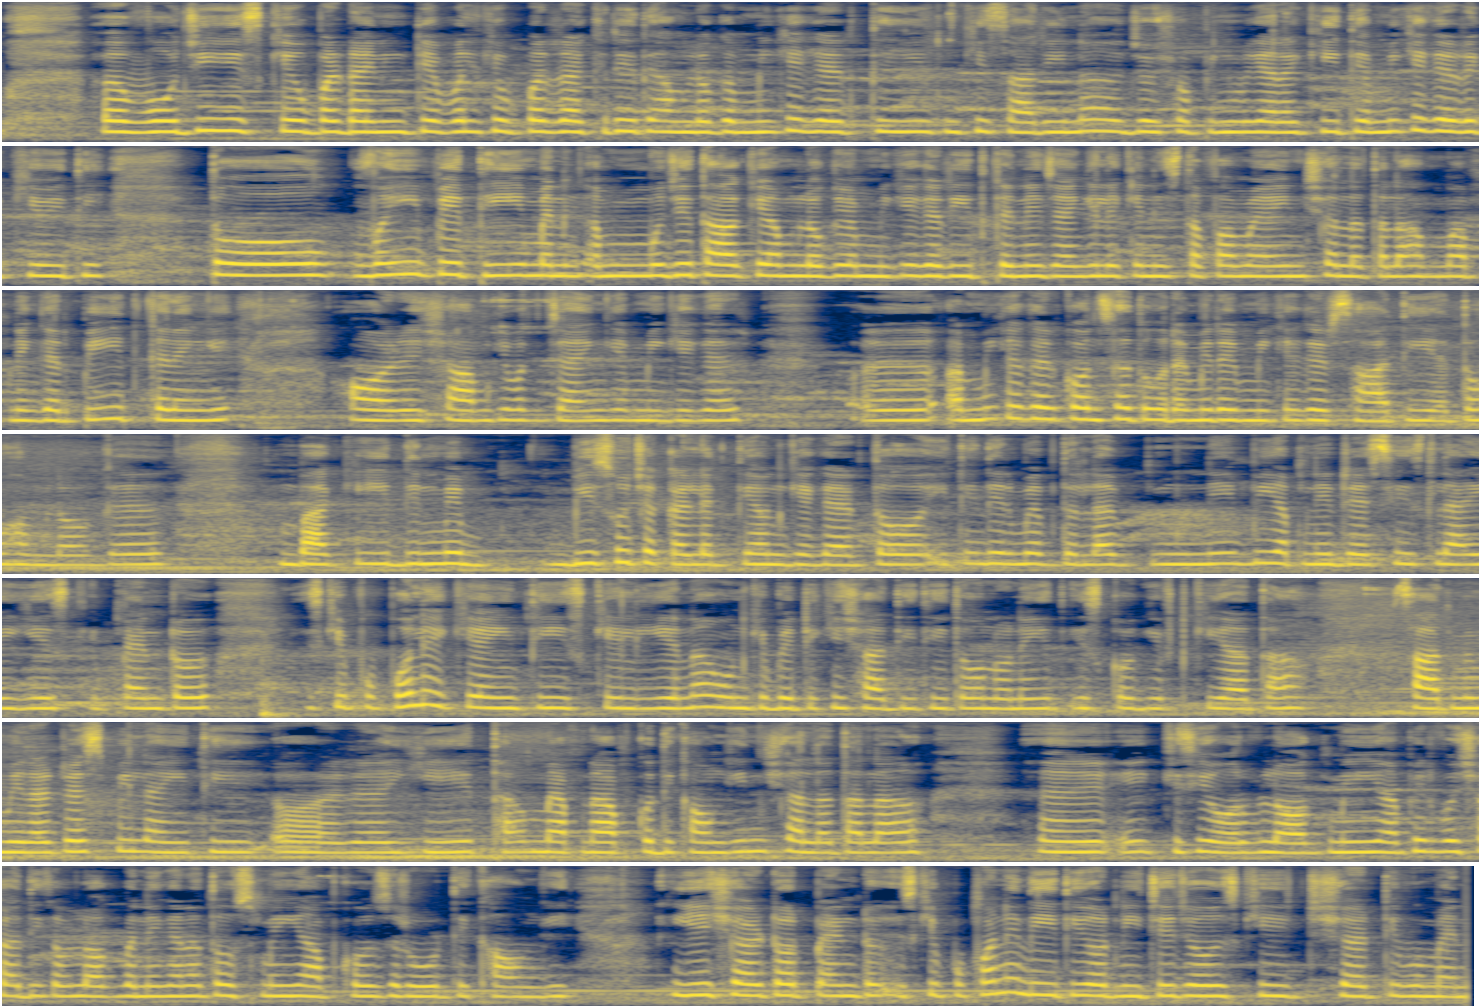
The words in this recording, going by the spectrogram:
वो जी इसके ऊपर डाइनिंग टेबल के ऊपर रख रहे थे। हम लोग अम्मी के घर थी, इनकी सारी ना जो शॉपिंग वगैरह की थी, अम्मी के घर रखी हुई थी। तो वहीं पे थी। मैंने मुझे था कि हम लोग अम्मी के घर ईद करने जाएँगे, लेकिन इस दफ़ा मैं इन ताला हम अपने घर पे ईद करेंगे और शाम के वक्त जाएँगे अम्मी के घर। अम्मी का घर कौन सा? दूर है मेरे अम्मी के घर साथ ही है तो हम लोग बाकी दिन में बीसों चक्कर लगते हैं उनके घर। तो इतनी देर में अब्दुल्ला ने भी अपनी ड्रेसेस लाई, ये इसकी पैंट और इसके पुप्पो लेके आई थी। इसके लिए ना उनके बेटे की शादी थी तो उन्होंने इसको गिफ्ट किया था। साथ में मेरा ड्रेस भी लाई थी और ये था, मैं अपना आपको दिखाऊँगी इन ताला किसी और व्लॉग में या फिर वो शादी का व्लॉग बनेगा ना तो उसमें ही आपको ज़रूर दिखाऊँगी। ये शर्ट और पैंट इसकी पप्पा ने दी थी और नीचे जो इसकी शर्ट थी वो मैंने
